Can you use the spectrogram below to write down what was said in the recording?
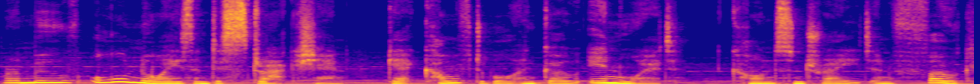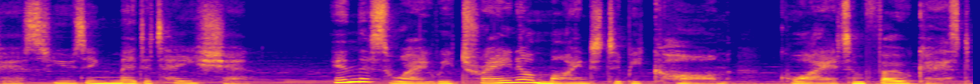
Remove all noise and distraction, get comfortable and go inward. Concentrate and focus using meditation. In this way, we train our mind to be calm, quiet, and focused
